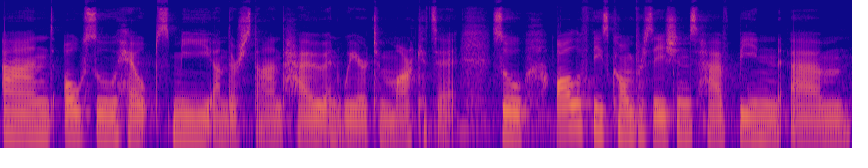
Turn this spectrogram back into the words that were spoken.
and also helps me understand how and where to market it. So, all of these conversations have been, um,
